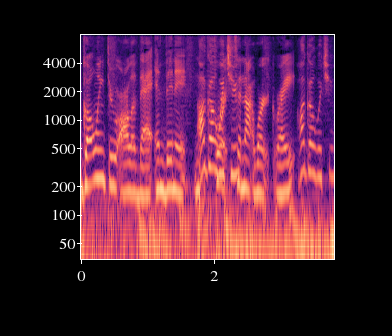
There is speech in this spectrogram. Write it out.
going through all of that and then it I'll go with you. to not work right I'll go with you.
